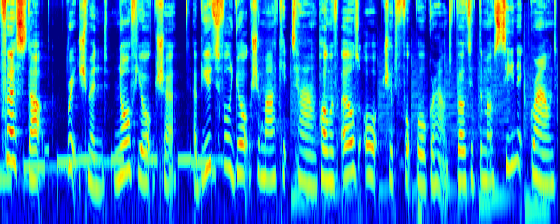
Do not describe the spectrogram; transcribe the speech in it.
First stop Richmond, North Yorkshire. A beautiful Yorkshire market town, home of Earl's Orchard Football Ground, voted the most scenic ground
